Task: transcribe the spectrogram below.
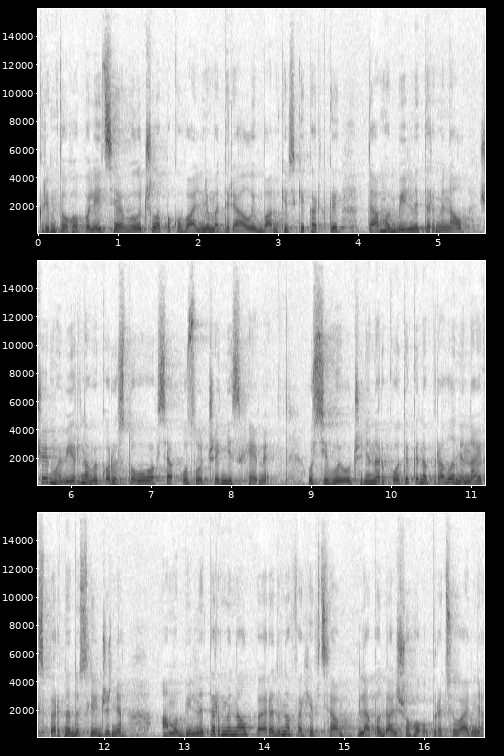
Крім того, поліція вилучила пакувальні матеріали, банківські картки та мобільний термінал, що ймовірно використовувався у злочинній схемі. Усі вилучені наркотики направлені на експертне дослідження, а мобільний термінал передано фахівцям для подальшого опрацювання.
